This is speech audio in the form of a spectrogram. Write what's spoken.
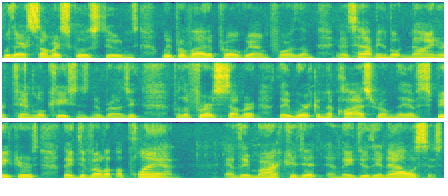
with our summer school students. We provide a program for them, and it's happening in about nine or ten locations in New Brunswick. For the first summer, they work in the classroom. They have speakers. They develop a plan, and they market it, and they do the analysis.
